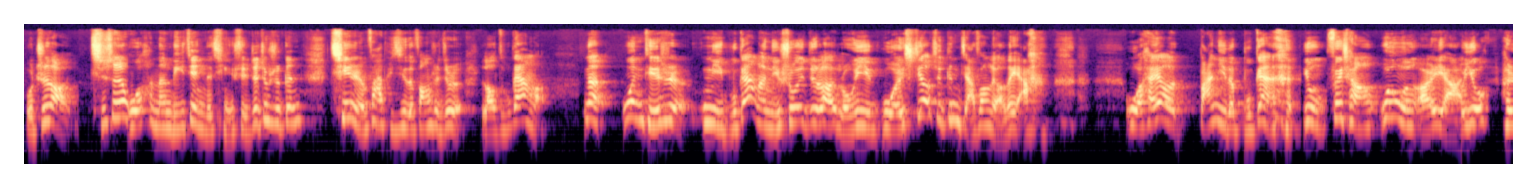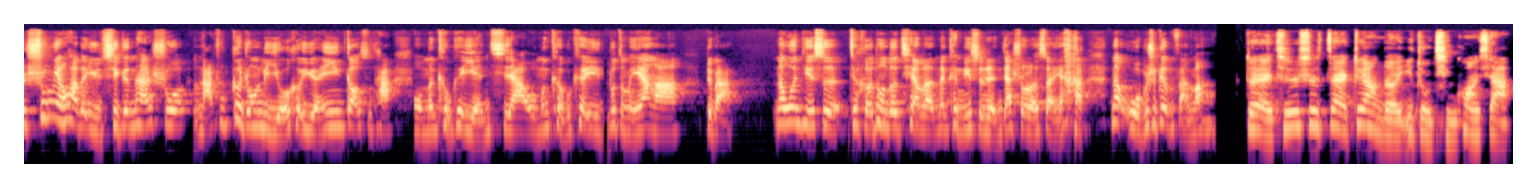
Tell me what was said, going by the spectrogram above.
我知道，其实我很能理解你的情绪，这就是跟亲人发脾气的方式，就是老子不干了。那问题是你不干了，你说一句了容易，我是要去跟甲方聊的呀，我还要把你的不干 用非常温文尔雅又很书面化的语气跟他说，拿出各种理由和原因，告诉他我们可不可以延期啊，我们可不可以不怎么样啊，对吧？那问题是这合同都签了，那肯定是人家说了算呀，那我不是更烦吗？对，其实是在这样的一种情况下，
